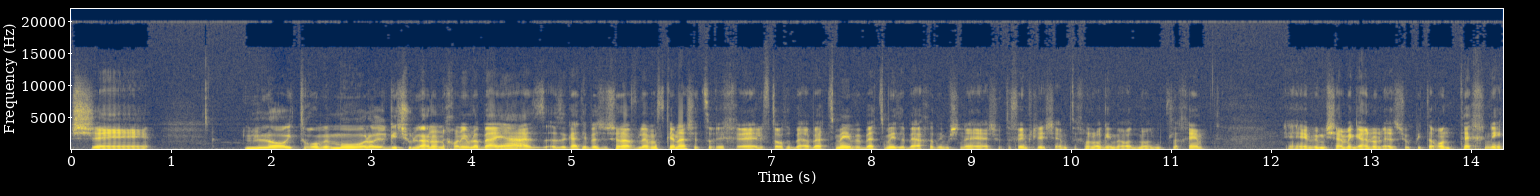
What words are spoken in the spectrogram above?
שלא התרוממו או לא הרגישו לנו נכונים לבעיה, אז, אז הגעתי באיזשהו שלב למסקנה שצריך אה, לפתור את הבעיה בעצמי, ובעצמי זה ביחד עם שני שותפים שלי שהם טכנולוגים מאוד מאוד מוצלחים, ומשם הגענו לאיזשהו פתרון טכני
